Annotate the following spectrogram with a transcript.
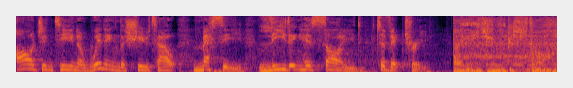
Argentina winning the shootout, Messi leading his side to victory. I need you to be strong.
